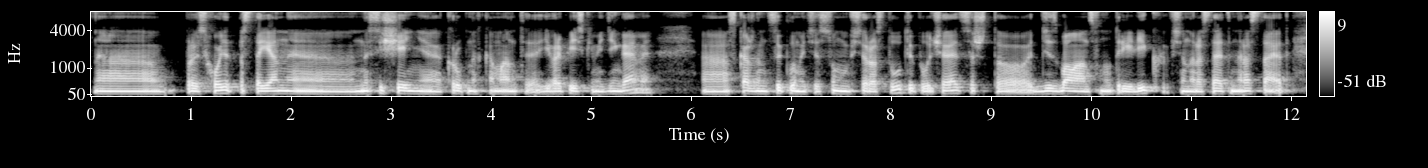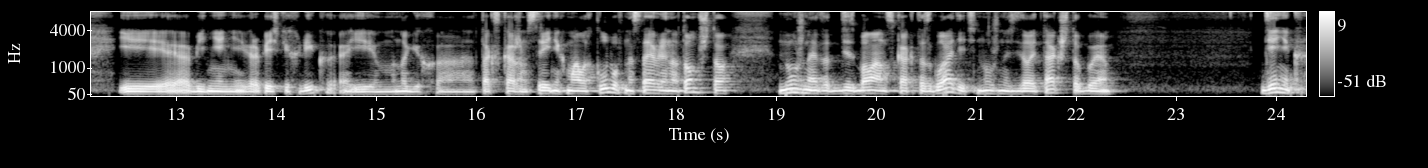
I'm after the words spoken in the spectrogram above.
происходит постоянное насыщение крупных команд европейскими деньгами. А, с каждым циклом эти суммы все растут, и получается, что дисбаланс внутри лиг все нарастает и нарастает. И объединение европейских лиг и многих, а, так скажем, средних малых клубов наставили на том, что нужно этот дисбаланс как-то сгладить, нужно сделать так, чтобы Денег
